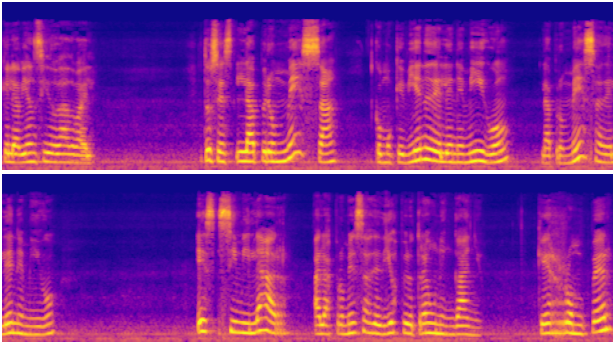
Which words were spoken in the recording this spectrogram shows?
que le habían sido dados a él. Entonces, la promesa, como que viene del enemigo, la promesa del enemigo, es similar a las promesas de Dios, pero trae un engaño, que es romper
